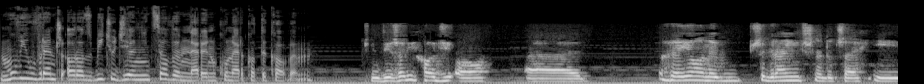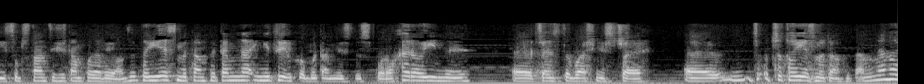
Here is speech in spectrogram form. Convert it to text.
mówił wręcz o rozbiciu dzielnicowym na rynku narkotykowym. Więc jeżeli chodzi o e, rejony przygraniczne do Czech i substancje się tam pojawiające, to jest metamfetamina i nie tylko, bo tam jest sporo heroiny, e, często właśnie z Czech. E, co, co to jest metamfetamina? No,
